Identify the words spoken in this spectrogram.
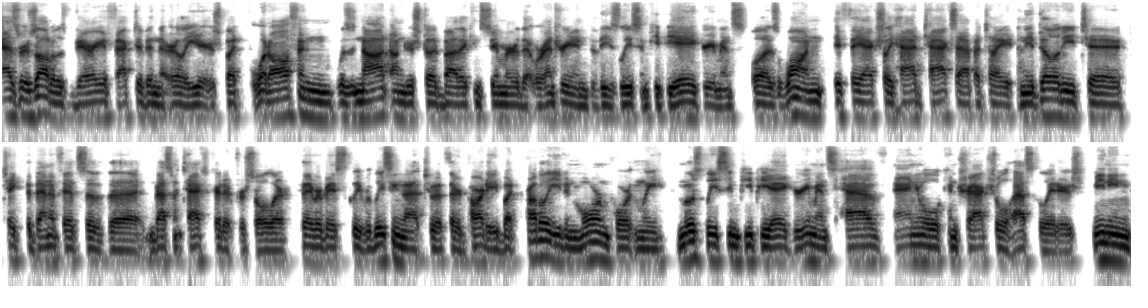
as a result, it was very effective in the early years. But what often was not understood by the consumer that were entering into these lease and PPA agreements was one, if they actually had tax appetite and the ability to take the benefits of the investment tax credit for solar, they were basically releasing that to a third party. But probably even more importantly, most leasing PPA agreements have annual contractual escalators, meaning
